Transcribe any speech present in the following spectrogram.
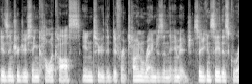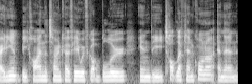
is introducing color casts into the different tonal ranges in the image. So you can see this gradient behind the tone curve here. We've got blue in the top left-hand corner and then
